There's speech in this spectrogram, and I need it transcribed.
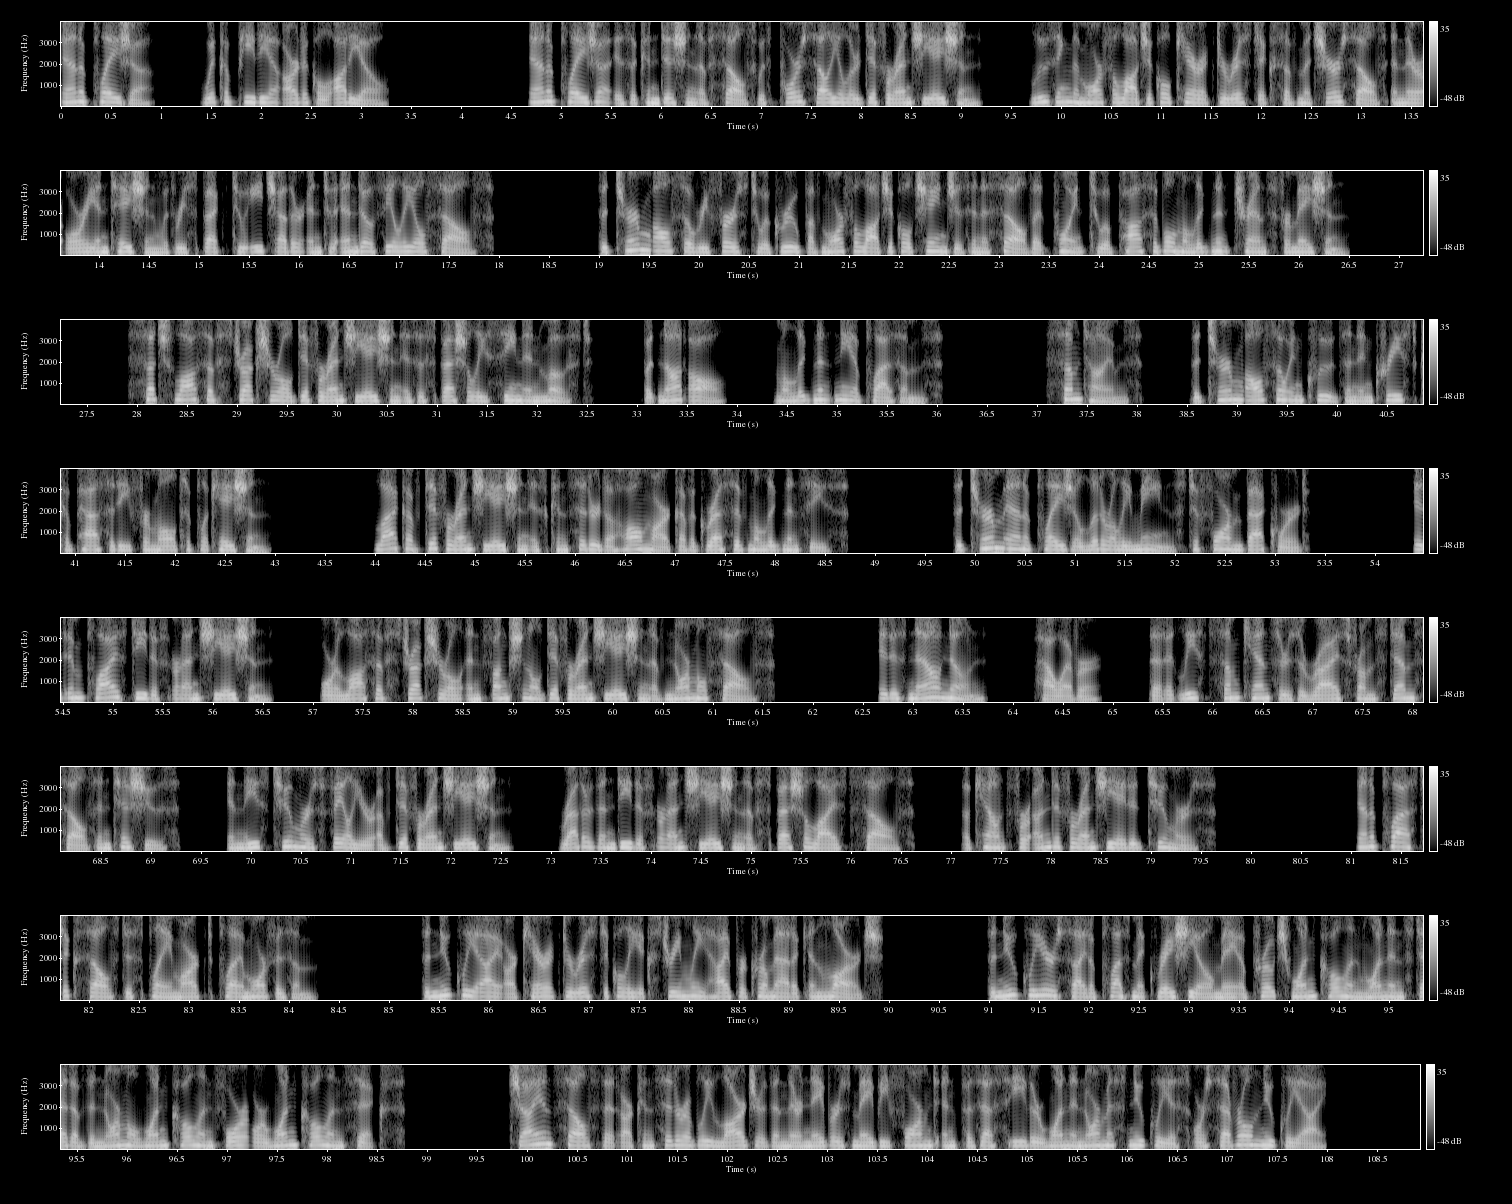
Anaplasia, Wikipedia article audio. Anaplasia is a condition of cells with poor cellular differentiation, losing the morphological characteristics of mature cells and their orientation with respect to each other and to endothelial cells. The term also refers to a group of morphological changes in a cell that point to a possible malignant transformation. Such loss of structural differentiation is especially seen in most, but not all, malignant neoplasms. Sometimes, the term also includes an increased capacity for multiplication. Lack of differentiation is considered a hallmark of aggressive malignancies. The term anaplasia literally means to form backward. It implies dedifferentiation, or loss of structural and functional differentiation of normal cells. It is now known, however, that at least some cancers arise from stem cells in tissues, in these tumors failure of differentiation, rather than dedifferentiation of specialized cells, account for undifferentiated tumors. Anaplastic cells display marked pleomorphism. The nuclei are characteristically extremely hyperchromatic and large. The nuclear cytoplasmic ratio may approach 1 1 instead of the normal 1 4 or 1 6. Giant cells that are considerably larger than their neighbors may be formed and possess either one enormous nucleus or several nuclei.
